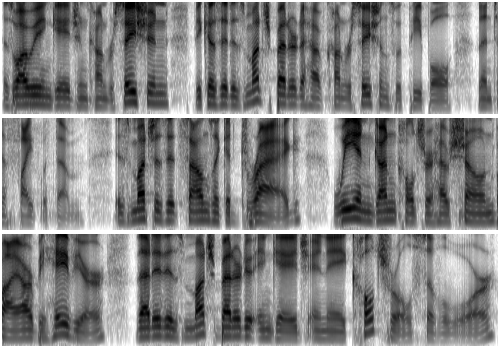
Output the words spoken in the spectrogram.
is why we engage in conversation because it is much better to have conversations with people than to fight with them. As much as it sounds like a drag, we in gun culture have shown by our behavior that it is much better to engage in a cultural civil war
